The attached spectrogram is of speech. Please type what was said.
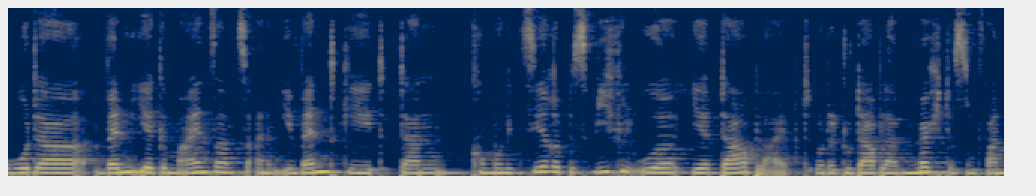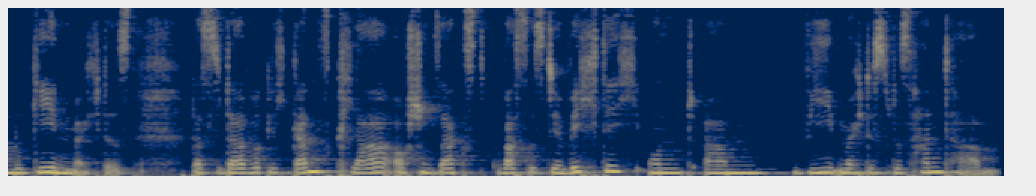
oder wenn ihr gemeinsam zu einem Event geht, dann kommuniziere, bis wie viel Uhr ihr da bleibt oder du da bleiben möchtest und wann du gehen möchtest. Dass du da wirklich ganz klar auch schon sagst, was ist dir wichtig und ähm, wie möchtest du das handhaben.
